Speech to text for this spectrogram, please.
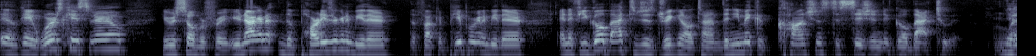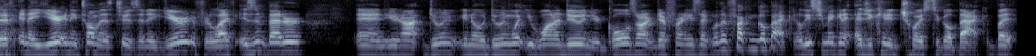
it, okay. Worst case scenario, you're sober free. You're not gonna. The parties are gonna be there. The fucking people are gonna be there. And if you go back to just drinking all the time, then you make a conscious decision to go back to it. But if in a year, and he told me this too, is in a year, if your life isn't better, and you're not doing, you know, doing what you want to do, and your goals aren't different, he's like, well, then fucking go back. At least you're making an educated choice to go back. But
